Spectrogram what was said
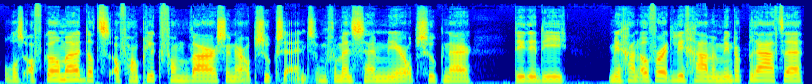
op ons afkomen, dat is afhankelijk van waar ze naar op zoek zijn. Sommige mensen zijn meer op zoek naar dingen die meer gaan over het lichaam en minder praten.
